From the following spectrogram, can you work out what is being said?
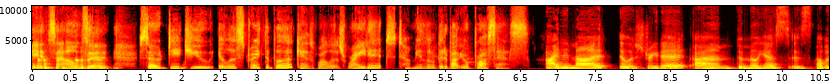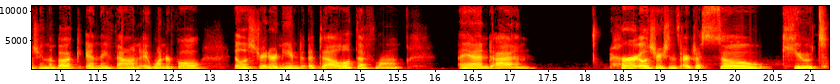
it sounds it. So, did you illustrate the book as well as write it? Tell me a little bit about your process. I did not illustrate it. Um, Familius is publishing the book, and they found a wonderful illustrator named Adele Dafflon. And um, her illustrations are just so cute.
